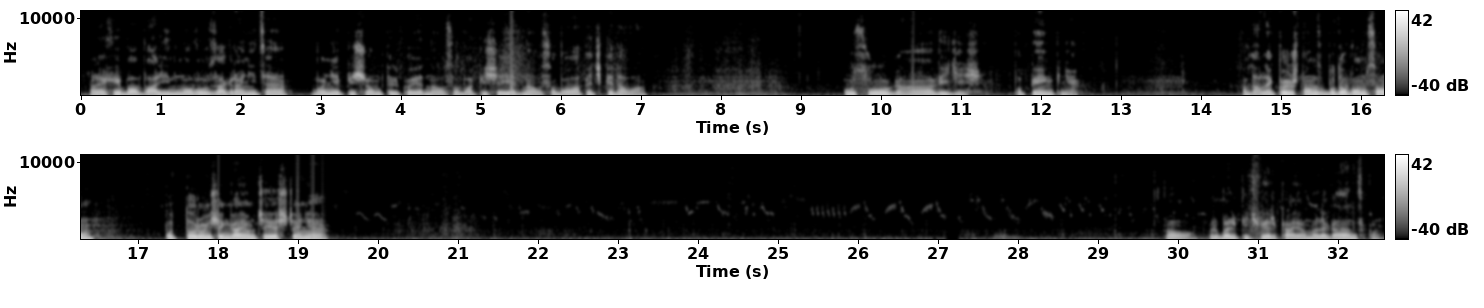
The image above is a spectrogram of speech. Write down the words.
Ale chyba wali znowu za granicę, bo nie piszą, tylko jedna osoba pisze, jedna osoba łapeczkę dała. Usługa, widzisz, to pięknie. A daleko już tam z budową są? Pod Toruń sięgają, czy jeszcze nie? O, rubelki ćwierkają elegancko.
